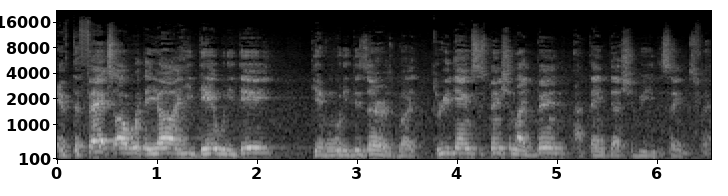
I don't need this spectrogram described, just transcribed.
If the facts are what they are and he did what he did, give him what he deserves. But three game suspension like Ben, I think that should be the same as fair.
